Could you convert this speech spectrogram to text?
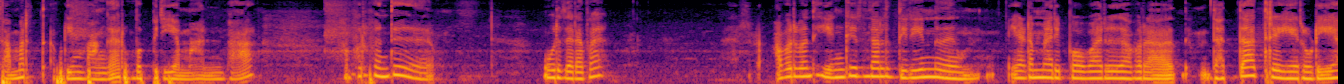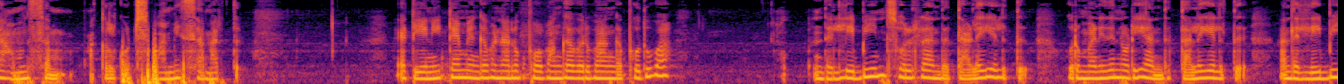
சமர்த் அப்படிம்பாங்க ரொம்ப பிரியமாக அன்பா. அவர் வந்து ஒரு தடவை அவர் வந்து எங்கே இருந்தாலும் திடீர்னு இடம் மாறி போவார். அவர் தத்தாத்திரேயருடைய அம்சம் Akkalkot Swami Samarth. At any time எங்கே வேணாலும் போவாங்க வருவாங்க. பொதுவாக இந்த லிபின்னு சொல்கிற அந்த தலையெழுத்து ஒரு மனிதனுடைய அந்த தலையெழுத்து அந்த லிபி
